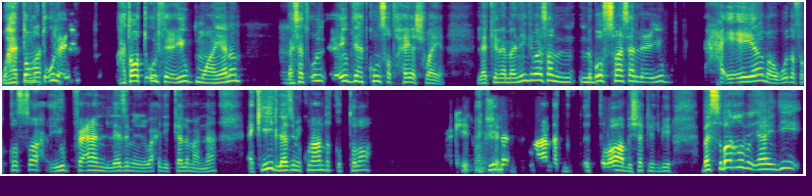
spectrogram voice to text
وهتقعد تقول عيوب هتقعد تقول في عيوب معينة بس هتقول العيوب دي هتكون سطحية شوية. لكن لما نيجي مثلا نبص مثلا لعيوب حقيقية موجودة في القصة عيوب فعلا لازم إن الواحد يتكلم عنها أكيد لازم يكون عندك اطلاع. أكيد. لازم يكون عندك اطلاع بشكل كبير. بس برضه يعني دي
